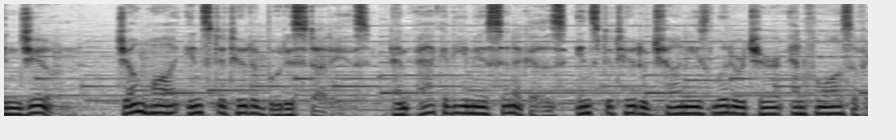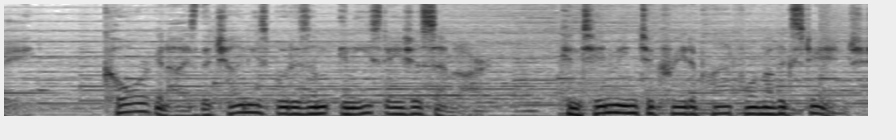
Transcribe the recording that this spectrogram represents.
In June, Chung-Hwa Institute of Buddhist Studies and Academia Sinica's Institute of Chinese Literature and Philosophy co-organized the Chinese Buddhism in East Asia seminar, continuing to create a platform of exchange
